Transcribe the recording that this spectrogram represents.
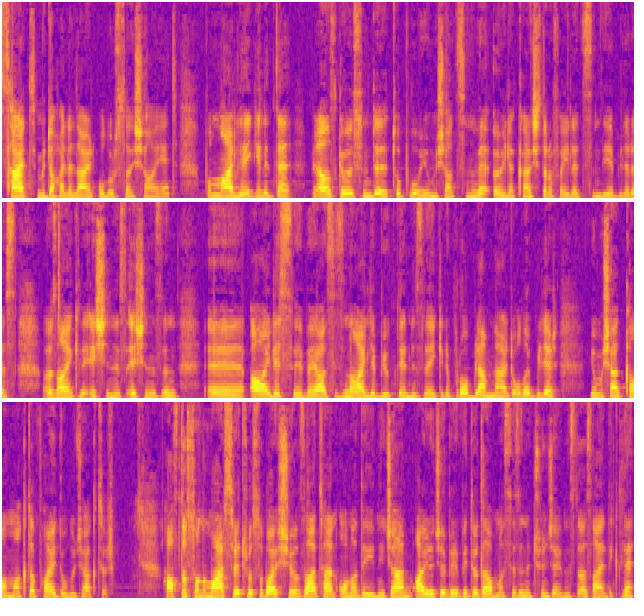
sert müdahaleler olursa şayet bunlarla ilgili de biraz göğsünde topuğu yumuşatsın ve öyle karşı tarafa iletsin diyebiliriz. Özellikle eşiniz, eşinizin e, ailesi veya sizin aile büyüklerinizle ilgili problemler de olabilir. Yumuşak kalmakta fayda olacaktır. Hafta sonu Mars Retrosu başlıyor. Zaten ona değineceğim. Ayrıca bir videoda ama sizin üçüncü evinizde özellikle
